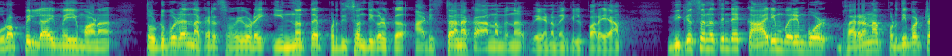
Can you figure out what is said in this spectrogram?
ഉറപ്പില്ലായ്മയുമാണ് തൊടുപുഴ നഗരസഭയുടെ ഇന്നത്തെ പ്രതിസന്ധികൾക്ക് അടിസ്ഥാന കാരണമെന്ന് വേണമെങ്കിൽ പറയാം. വികസനത്തിന്റെ കാര്യം വരുമ്പോൾ ഭരണ പ്രതിപക്ഷ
